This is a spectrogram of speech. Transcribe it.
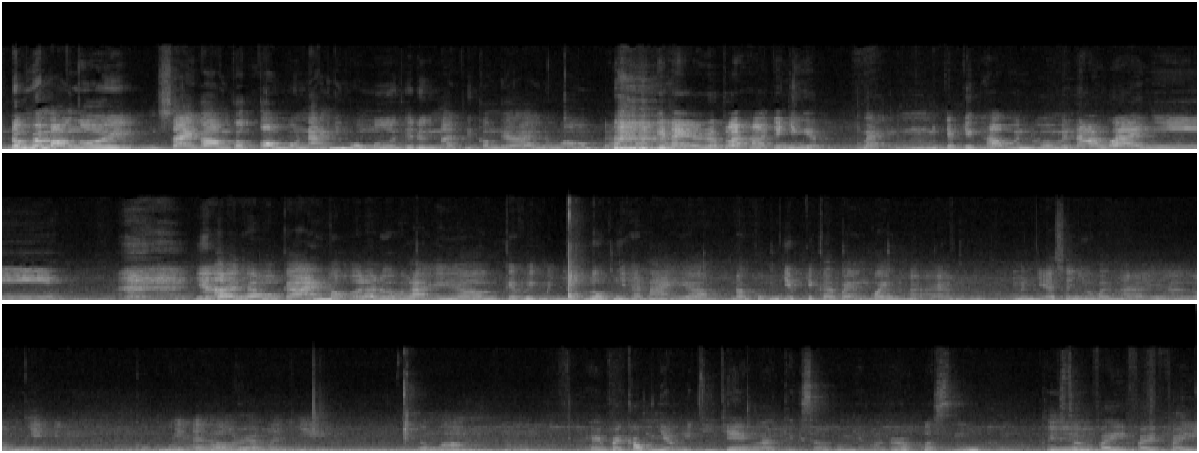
Đúng rồi mọi người Sài Gòn có có mùa nắng với mùa mưa thì đừng nói với con gái đúng không? Đó, cái này là rất là hợp cho những cái bạn trong trường hợp mình vừa mới nói qua nha. Với lại thêm một cái nữa là đối với lại ờ, cái việc mà nhiều lúc như thế này á nó cũng giúp cho các bạn quan hệ mình giả sử như quan hệ ờ, lỗ nhị đi cũng dễ hơn rất là nhiều đúng không? Em phải công nhận với chị Trang là thực sự công nhận là nó rất là smooth luôn. Thực sự Ừ. phải phải phải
